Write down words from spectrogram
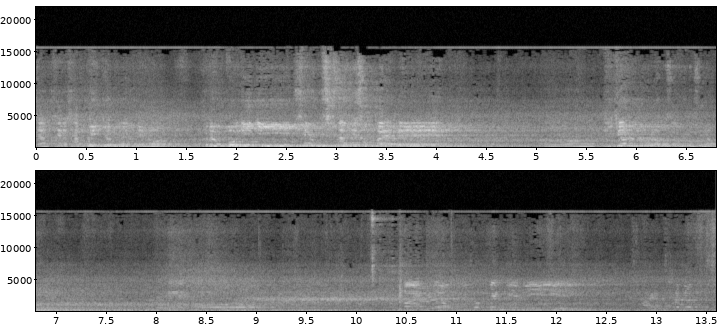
자, 제가 자꾸 인터뷰 할게요. 그럼 본인이 최우수상에 선발된 어, 비결은 뭐라고 생각하세요? 네, 어, 정말 그냥 우리 선생님이 잘 차려주신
